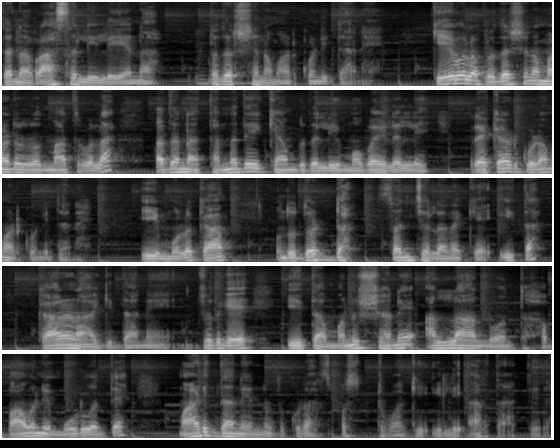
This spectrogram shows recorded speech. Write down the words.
ತನ್ನ ರಾಸಲೀಲೆಯನ್ನು ಪ್ರದರ್ಶನ ಮಾಡಿಕೊಂಡಿದ್ದಾನೆ. ಕೇವಲ ಪ್ರದರ್ಶನ ಮಾಡಿರೋದು ಮಾತ್ರವಲ್ಲ, ಅದನ್ನು ತನ್ನದೇ ಕ್ಯಾಮ್ರದಲ್ಲಿ, ಮೊಬೈಲಲ್ಲಿ ರೆಕಾರ್ಡ್ ಕೂಡ ಮಾಡ್ಕೊಂಡಿದ್ದಾನೆ. ಈ ಮೂಲಕ ಒಂದು ದೊಡ್ಡ ಸಂಚಲನಕ್ಕೆ ಈತ ಕಾರಣ ಆಗಿದ್ದಾನೆ ಜೊತೆಗೆ ಈತ ಮನುಷ್ಯನೇ ಅಲ್ಲ ಅನ್ನುವಂತಹ ಭಾವನೆ ಮೂಡುವಂತೆ ಮಾಡಿದ್ದಾನೆ ಅನ್ನೋದು ಕೂಡ ಸ್ಪಷ್ಟವಾಗಿ ಇಲ್ಲಿ ಅರ್ಥ ಆಗ್ತಿದೆ.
